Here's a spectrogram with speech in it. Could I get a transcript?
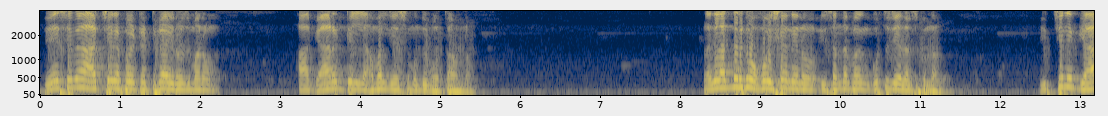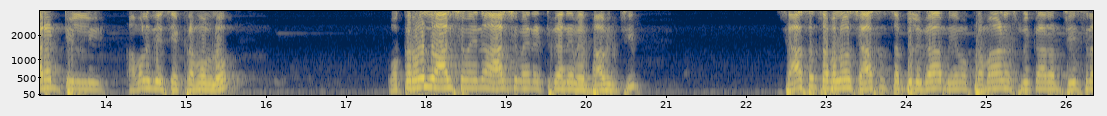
దేశమే ఆశ్చర్యపోయేటట్టుగా ఈరోజు మనం ఆ గ్యారంటీలను అమలు చేసి ముందుకు పోతా ఉన్నాం. ప్రజలందరికీ ఒక విషయం నేను ఈ సందర్భంగా గుర్తు చేయదలుచుకున్నాను ఇచ్చిన గ్యారంటీల్ని అమలు చేసే క్రమంలో ఒక్కరోజు ఆలస్యమైన ఆలస్యమైనట్టుగానే మేము భావించి శాసనసభలో శాసనసభ్యులుగా మేము ప్రమాణ స్వీకారం చేసిన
